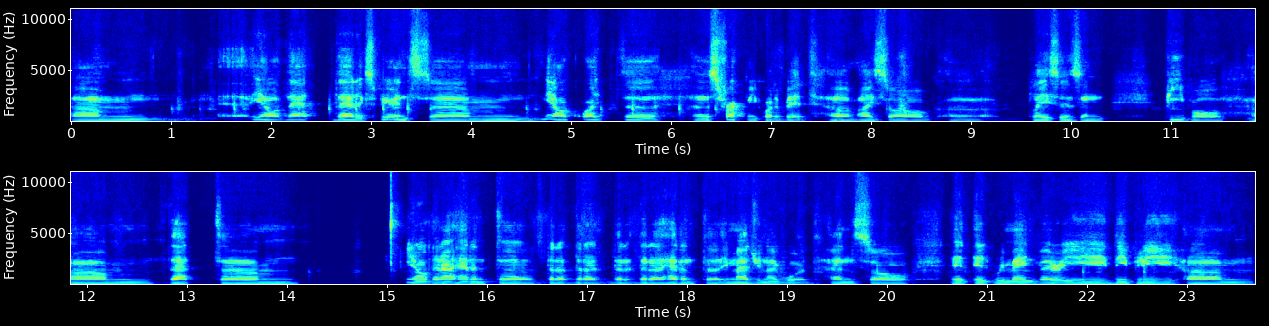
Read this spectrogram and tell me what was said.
Um, you know that that experience um, you know quite uh, uh, struck me quite a bit. Um, i saw uh, places and people um, that um, you know that i hadn't uh, that, I, that, I, that, that i hadn't uh, imagined i would. And so it, it remained very deeply um,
